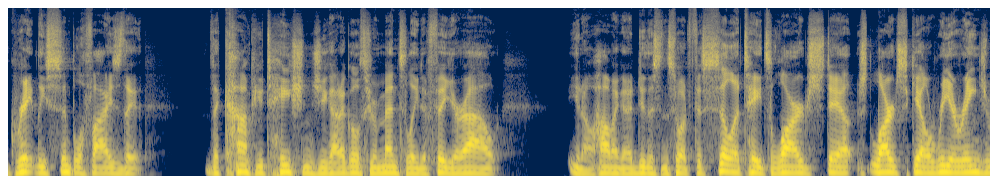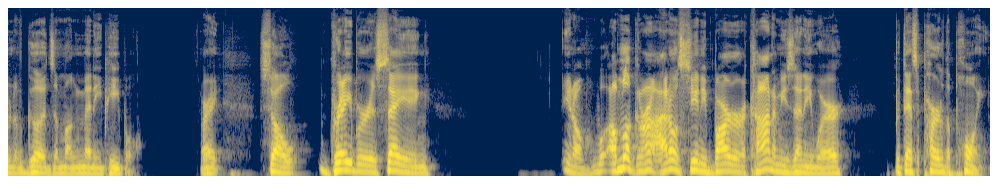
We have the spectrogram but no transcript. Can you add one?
greatly simplifies the the computations you got to go through mentally to figure out, you know, how am I going to do this? And so it facilitates large scale large scale rearrangement of goods among many people, right? So Graeber is saying, you know, I'm looking around, I don't see any barter economies anywhere, but that's part of the point,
